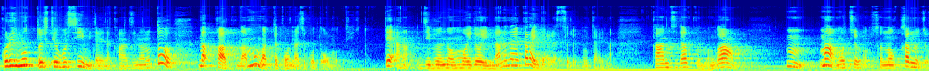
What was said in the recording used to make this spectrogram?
これもっとしてほしいみたいな感じなのと、まあ、パートナーも全く同じことを思っていると。であの自分の思い通りにならないからイライラするみたいな感じだったのが、うん、まあもちろんその彼女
